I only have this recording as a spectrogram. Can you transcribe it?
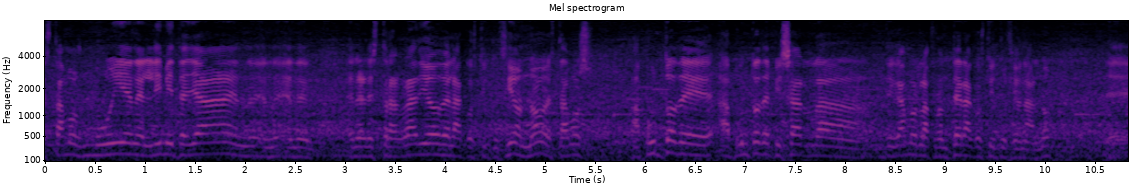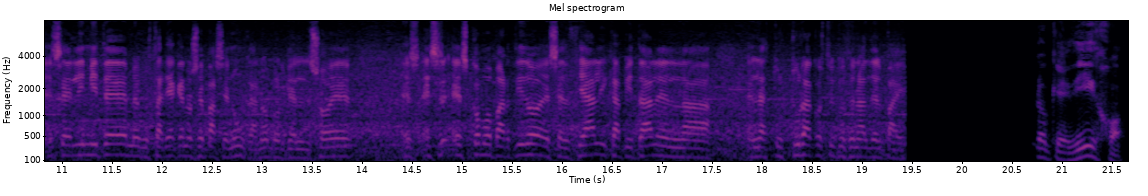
estamos muy en el límite ya, en, el, en, extrarradio de la Constitución, ¿no? Estamos a punto de, a punto de pisar la, digamos, la frontera constitucional, ¿no? Eh, ese límite me gustaría que no se pase nunca, ¿no? Porque el PSOE es, es, es como partido esencial y capital en la, en la estructura constitucional del país lo que dijo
